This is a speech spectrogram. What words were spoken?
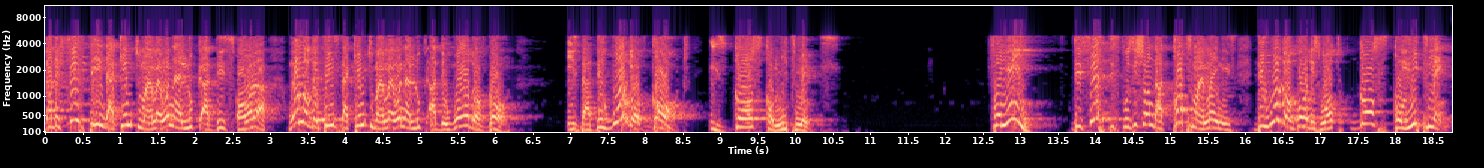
That the first thing that came to my mind when I look at this, or rather, one of the things that came to my mind when I looked at the Word of God, is that the Word of God is God's commitment. For me, the first disposition that caught my mind is the word of God is what? God's commitment.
